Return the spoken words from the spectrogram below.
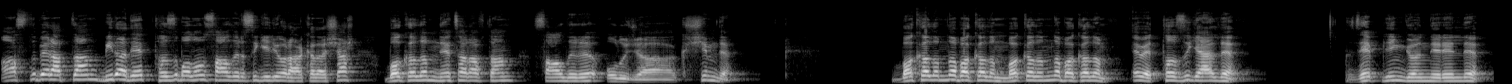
Aslı Berat'tan bir adet tazı balon saldırısı geliyor arkadaşlar. Bakalım ne taraftan saldırı olacak. Şimdi bakalım da bakalım bakalım da bakalım. Evet tazı geldi. Zeppelin gönderildi.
